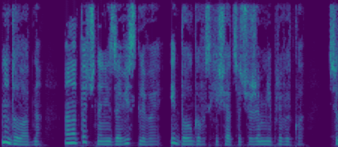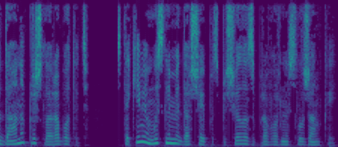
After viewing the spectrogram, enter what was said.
Ну да ладно, она точно независтливая и долго восхищаться чужим не привыкла. Сюда она пришла работать. С такими мыслями Даша и поспешила за проворной служанкой.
